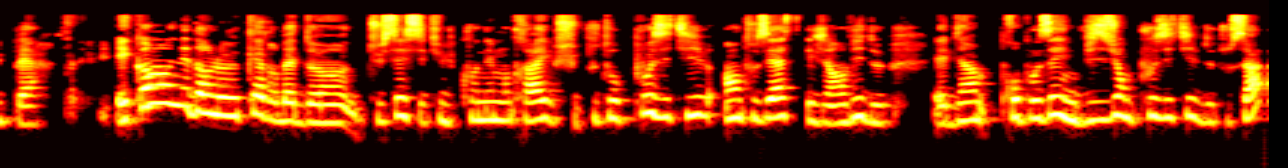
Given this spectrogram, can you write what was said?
Super. Et quand on est dans le cadre, bah, de, tu sais, si tu connais mon travail, je suis plutôt positive, enthousiaste et j'ai envie de, eh bien, proposer une vision positive de tout ça.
